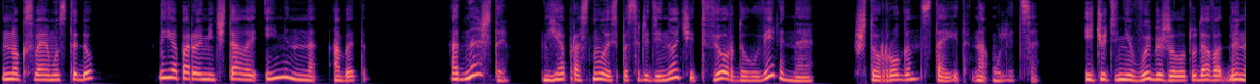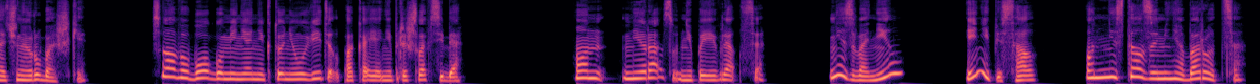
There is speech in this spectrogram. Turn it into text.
Но к своему стыду я порой мечтала именно об этом. Однажды я проснулась посреди ночи, твердо уверенная, что Роган стоит на улице, и чуть не выбежала туда в одной ночной рубашке. Слава богу, меня никто не увидел, пока я не пришла в себя. Он ни разу не появлялся, не звонил и не писал. Он не стал за меня бороться,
